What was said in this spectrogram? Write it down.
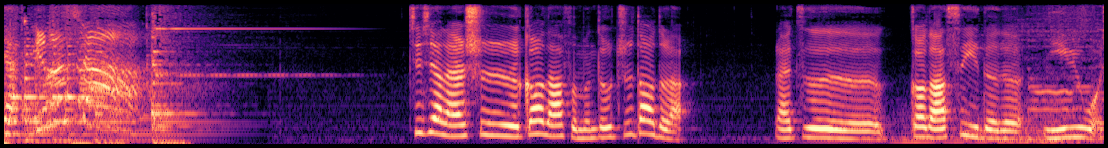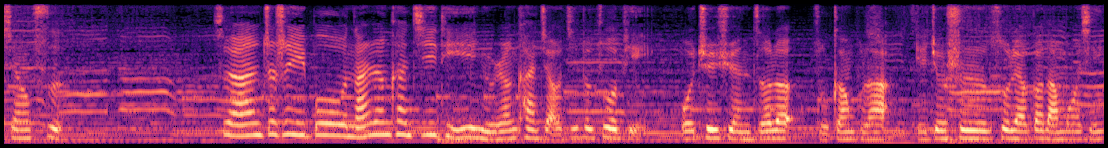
焼けました接下来是高达粉们都知道的了， 来自高达 seed 的《你与我相似》。虽然这是一部男人看机体、女人看脚机的作品，我却选择了组钢普拉，也就是塑料高达模型。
